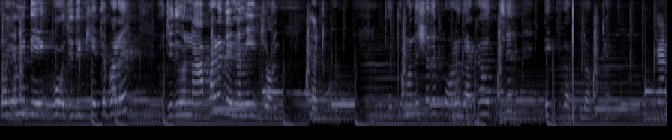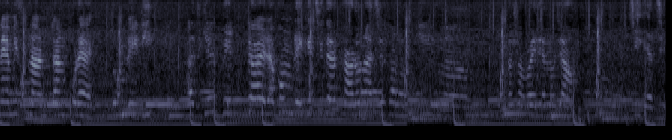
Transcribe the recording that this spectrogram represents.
তাহলে আমি দেখব যদি খেতে পারে, আর যদি ও না পারে দেন আমি জল অ্যাড করব। তো তোমাদের সাথে পরে দেখা হচ্ছে। দেখতে থাকো ব্লগটা এখানে আমি স্নান টান করে একদম রেডি আজকের বেডটা এরকম রেখেছি, তার কারণ আছে কারণ কি আমরা সবাই জানো যে ঠিক আছে।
